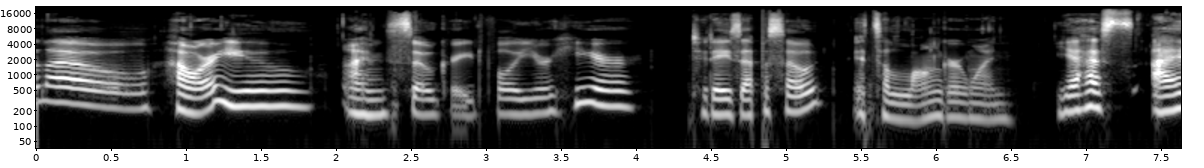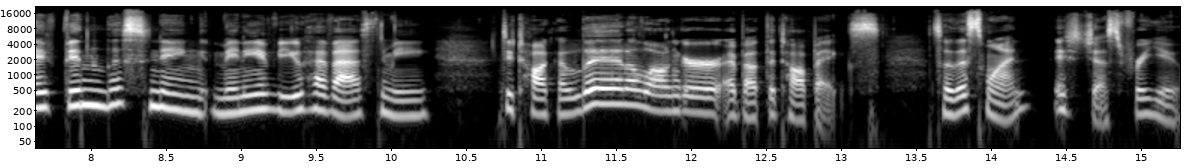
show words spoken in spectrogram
Hello, how are you? I'm so grateful you're here. Today's episode, it's a longer one. Yes, I've been listening. Many of you have asked me to talk a little longer about the topics. So this one is just for you.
